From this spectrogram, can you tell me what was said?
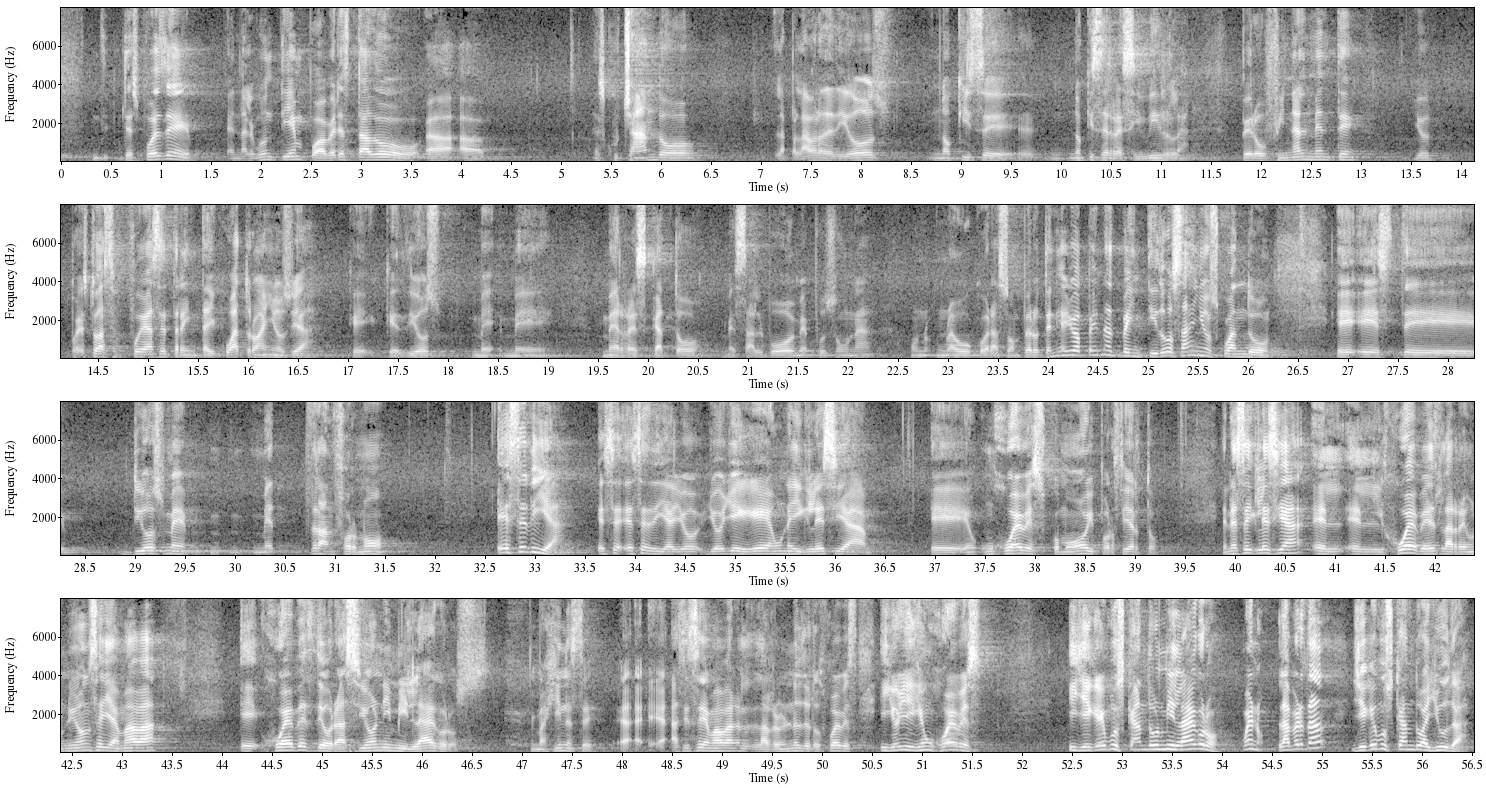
después de en algún tiempo haber estado ah, ah, escuchando la palabra de Dios, no quise, eh, no quise recibirla, pero finalmente yo, pues esto fue hace 34 años ya que, Dios me rescató, me salvó y me puso una, un, nuevo corazón. Pero tenía yo apenas 22 años cuando eh, este, Dios me, me, transformó. Ese día, ese, ese día yo, yo, llegué a una iglesia eh, un jueves, como hoy, por cierto. En esa iglesia el, el jueves la reunión se llamaba eh, Jueves de Oración y Milagros. Imagínense, así se llamaban las reuniones de los jueves. Y yo llegué un jueves y llegué buscando un milagro. Bueno, la verdad, llegué buscando ayuda.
